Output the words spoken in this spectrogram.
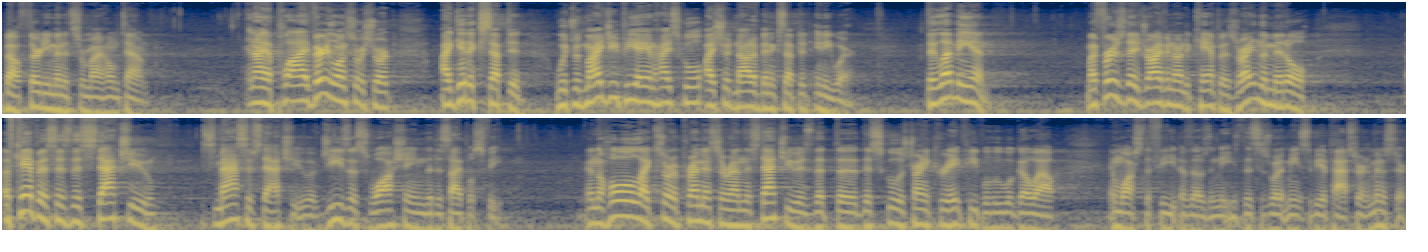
about 30 minutes from my hometown. And I apply, very long story short, I get accepted, which with my GPA in high school, I should not have been accepted anywhere. They let me in. My first day driving onto campus, right in the middle of campus is this statue, this massive statue of Jesus washing the disciples' feet. And the whole like sort of premise around this statue is that the, this school is trying to create people who will go out and wash the feet of those in need. This is what it means to be a pastor and a minister.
